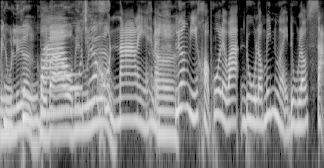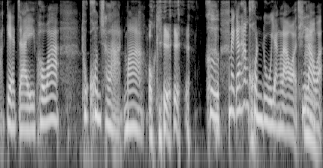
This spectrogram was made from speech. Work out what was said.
ไม่รู้เรื่องหูเบาไม่รู้เชื่เรื่อองขุนนางอะไรอย่างเงี้ยใช่ไหมเออเรื่องนี้ขอพูดเลยว่า ดูแล้วไม่เหนื่อยดูแล้วสะแก่ใจ เพราะว่าทุกคนฉลาดมาก โอเคคือแม้กระทั่งคนดูอย่างเราอะที่อืมเราอะ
